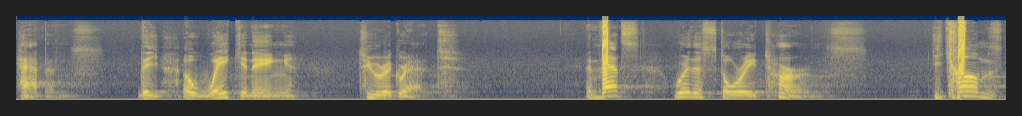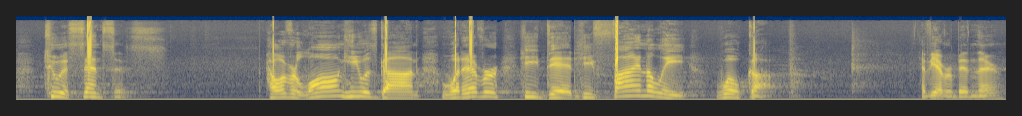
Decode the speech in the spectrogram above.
happens the awakening to regret. And that's where the story turns. He comes to his senses. However long he was gone, whatever he did, he finally woke up. Have you ever been there?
